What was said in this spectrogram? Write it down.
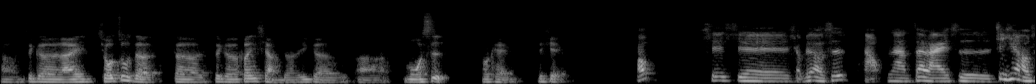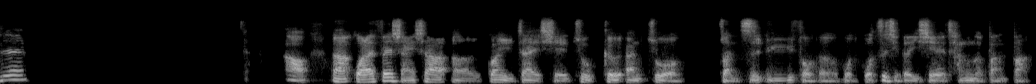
啊、呃，这个来求助者的这个分享的一个啊、呃、模式，OK，谢谢。好，谢谢小斌老师。好，那再来是静心老师。好，那我来分享一下呃，关于在协助个案做转职与否的我我自己的一些常用的方法。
